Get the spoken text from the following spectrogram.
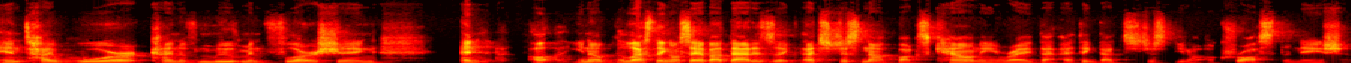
anti-war kind of movement flourishing and uh, you know, the last thing I'll say about that is like that's just not Bucks County, right? That I think that's just you know across the nation.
